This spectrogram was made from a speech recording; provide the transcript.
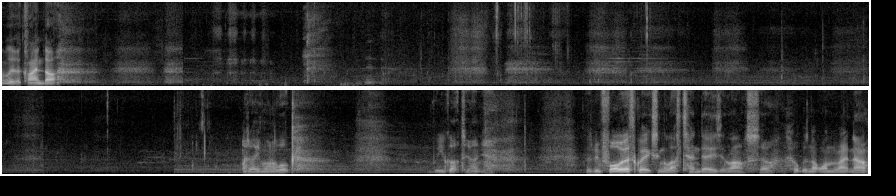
I believe I climbed that. I don't even want to look. But you've got to, haven't you? There's been four earthquakes in the last 10 days in Laos, so I hope there's not one right now.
